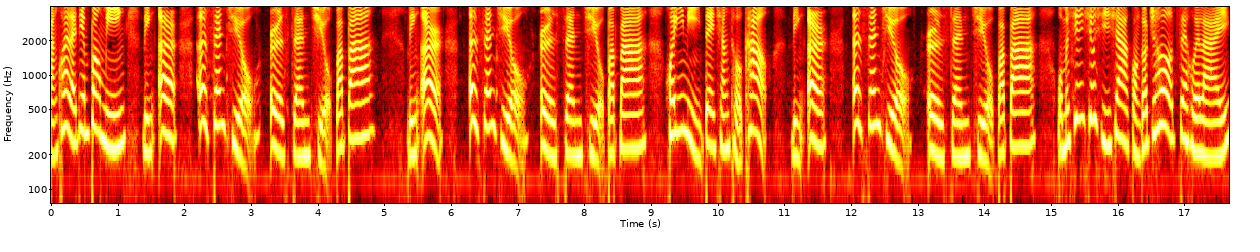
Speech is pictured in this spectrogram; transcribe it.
赶快来电报名：零二二三九二三九八八，零二二三九二三九八八。欢迎你带枪投靠：零二二三九二三九八八。我们先休息一下广告，之后再回来。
